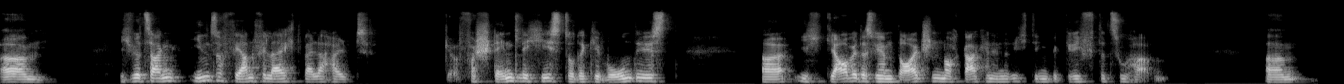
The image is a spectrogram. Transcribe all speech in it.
ähm, ich würde sagen, insofern vielleicht, weil er halt verständlich ist oder gewohnt ist, äh, ich glaube, dass wir im Deutschen noch gar keinen richtigen Begriff dazu haben. Ähm,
